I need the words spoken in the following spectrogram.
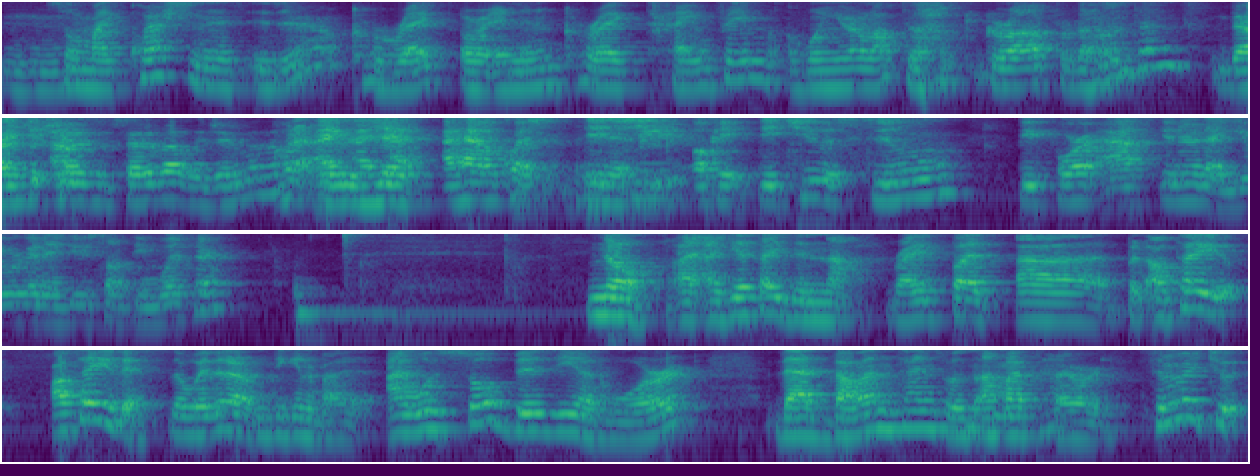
Mhm. So my question is: Is there a correct or an incorrect time frame of when you're allowed to ask a girl out for Valentine's? That's I what do- she was upset about, legitimately. Hold on, I, I, Legit. I have a question. Did Yeah. she? Okay, did you assume before asking her that you were gonna do something with her? No, I, I guess I did not. Right, but uh, but I'll tell you, I'll tell you this: the way that I'm thinking about it, I was so busy at work that Valentine's was not my priority. Similar to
